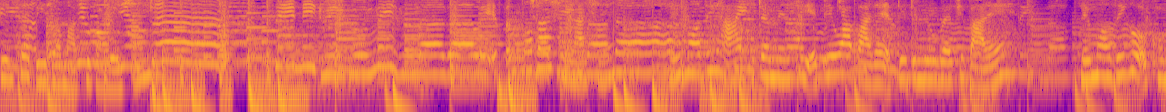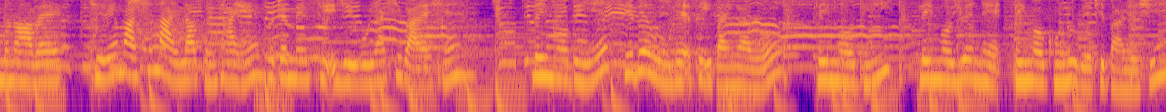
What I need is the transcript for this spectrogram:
တင်ဆက်ပေးသွားမှာဖြစ်ပါရဲ့ရှင်။ဆေးနည်းတွေကိုလေ့လာကလေးအသုံးချရှင်ရရှင်။လိမ္မော်သီးဟာဗီတာမင်စီအပြည့်အဝပါတဲ့အသီးတစ်မျိုးပဲဖြစ်ပါတယ်။လိမ္မော်သီးကိုအခွန်မနာပဲရေထဲမှာ၈နာရီလောက်စိမ်ထားရင်ဗီတာမင်စီအရေးကိုရရှိပါတယ်ရှင်။လိမ္မော်ပင်ရဲ့ဆေးဘက်ဝင်တဲ့အစိတ်အပိုင်းကတော့ လိမ္မော်သည်လိမ္မော်ရွက်နဲ့လိမ္မော်ခွန်တို့ပဲဖြစ်ပါတယ်ရှင်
